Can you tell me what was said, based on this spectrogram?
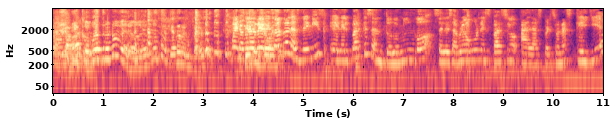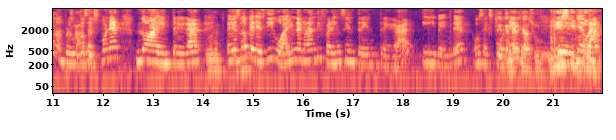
y con otro número. ya no. Bueno, Sí, pero el regresando a las nenis, en el Parque Santo Domingo se les abrió un espacio a las personas que llevan productos Ah, a pues. exponer, no a entregar. Es lo que les digo, hay una gran diferencia entre entregar y vender, o sea, Sí, exponer. tener ya su... Eh, llevar-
